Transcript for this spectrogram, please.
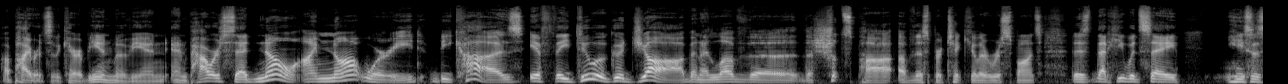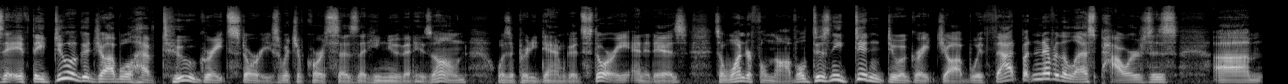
a Pirates of the Caribbean movie. And, and Powers said, no, I'm not worried because if they do a good job, and I love the, the chutzpah of this particular response, that he would say, he says if they do a good job, we'll have two great stories, which of course says that he knew that his own was a pretty damn good story, and it is. It's a wonderful novel. Disney didn't do a great job with that, but nevertheless, Powers um,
